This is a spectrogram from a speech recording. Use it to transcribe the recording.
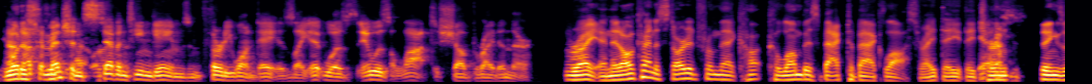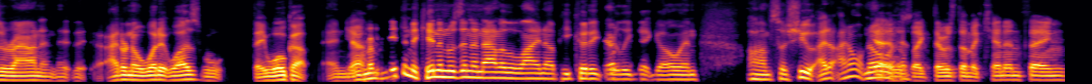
Not, what not to mention 17 games in 31 days. Like it was, it was a lot to shoved right in there. Right. And it all kind of started from that Columbus back to back loss, right? They, they yes. turned things around and they, they, I don't know what it was. Well, they woke up and yeah. remember Nathan MacKinnon was in and out of the lineup. He couldn't yep. really get going. Um, so shoot, I, I don't know. Yeah, it was like there was the MacKinnon thing.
